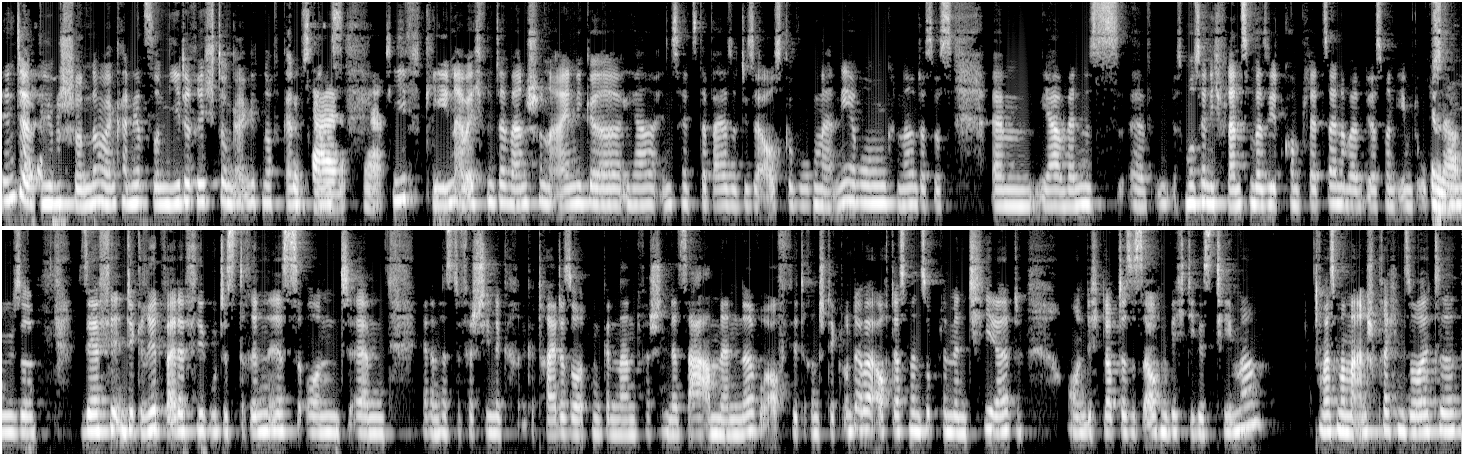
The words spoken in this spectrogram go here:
Interview schon. Ne? Man kann jetzt so in jede Richtung eigentlich noch ganz, total, ganz ja. tief gehen. Aber ich finde, da waren schon einige ja, Insights dabei, also diese ausgewogene Ernährung, ne? dass es, ähm, ja, wenn es, äh, es muss ja nicht pflanzenbasiert komplett sein, aber dass man eben Obst, genau. Gemüse sehr viel integriert, weil da viel Gutes drin ist. Und ähm, ja, dann hast du verschiedene Getreidesorten genannt verschiedene Samen, ne, wo auch viel drin steckt. Und aber auch, dass man supplementiert. Und ich glaube, das ist auch ein wichtiges Thema was man mal ansprechen sollte,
